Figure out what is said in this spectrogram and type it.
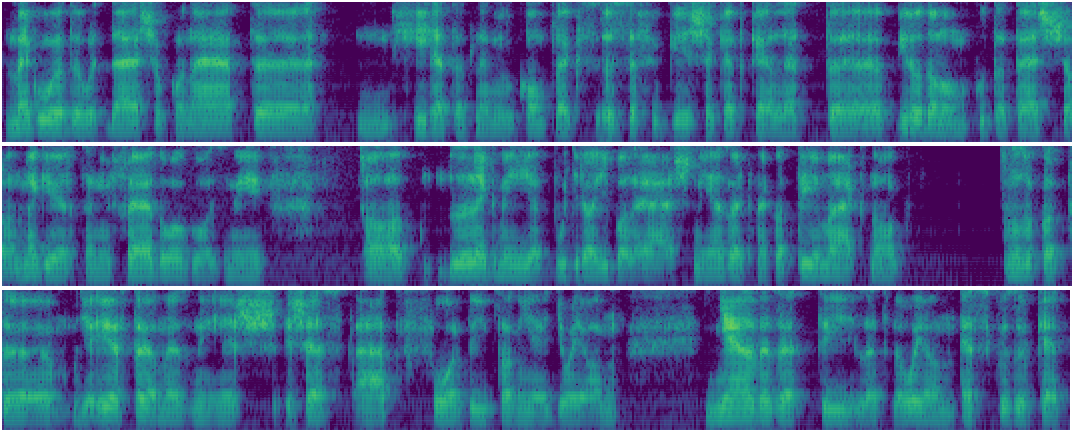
megoldásokon át hihetetlenül komplex összefüggéseket kellett irodalomkutatással megérteni, feldolgozni, a legmélyebb bugyraiba leásni ezeknek a témáknak, azokat ugye értelmezni, és, és ezt átfordítani egy olyan nyelvezetté, illetve olyan eszközöket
